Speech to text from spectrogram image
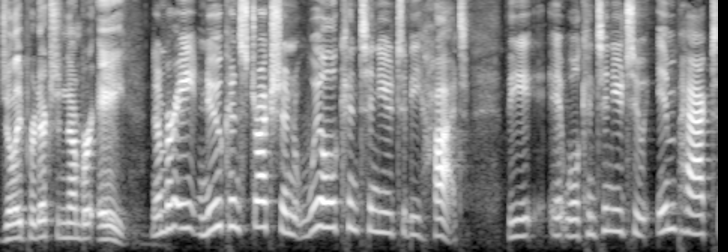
Julie, prediction number eight. Number eight, new construction will continue to be hot. The, it will continue to impact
